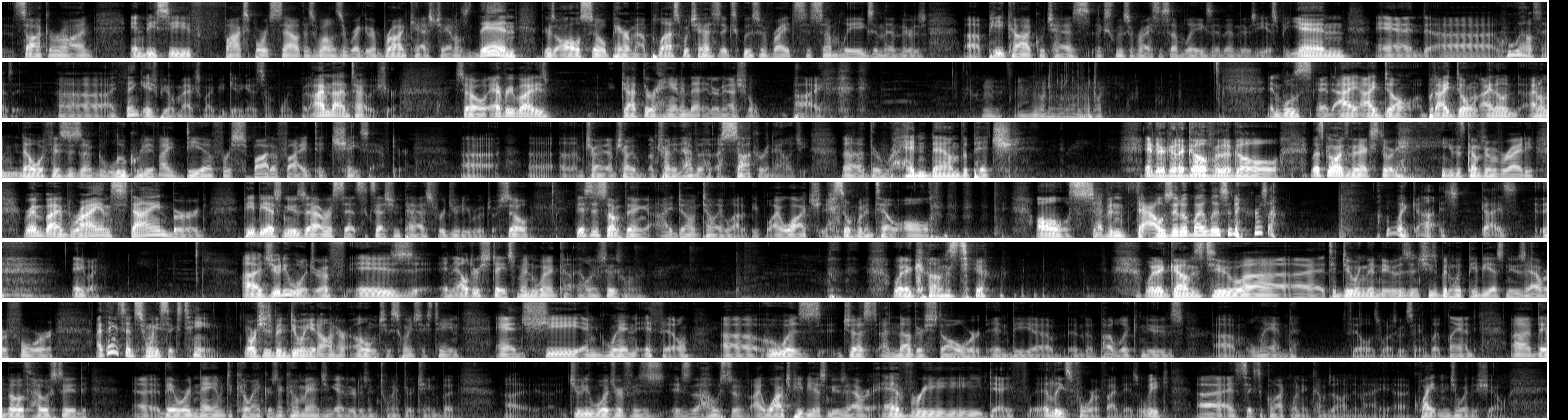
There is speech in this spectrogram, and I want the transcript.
soccer on NBC, Fox Sports South, as well as the regular broadcast channels. Then there's also Paramount Plus, which has exclusive rights to some leagues, and then there's uh, Peacock, which has exclusive rights to some leagues, and then there's ESPN, and uh, who else has it? Uh, I think HBO Max might be getting it at some point, but I'm not entirely sure. So everybody's got their hand in that international pie. and we'll and I I don't but I don't I don't I don't know if this is a lucrative idea for Spotify to chase after. Uh, uh, I'm trying I'm trying I'm trying to have a, a soccer analogy. Uh, they're heading down the pitch, and they're gonna go for the goal. Let's go on to the next story. this comes from Variety, written by Brian Steinberg. PBS NewsHour set Succession Pass for Judy Woodruff. So this is something I don't tell a lot of people. I watch, so I'm going to tell all all seven thousand of my listeners. oh my gosh, guys. Anyway, uh, Judy Woodruff is an elder statesman when it comes elder statesman when it comes to when it comes to uh, uh, to doing the news, and she's been with PBS NewsHour for I think since 2016, or she's been doing it on her own since 2016. And she and Gwen Ifill, uh, who was just another stalwart in the uh, in the public news um, land, Phil is what I was going to say, but land. Uh, they both hosted. Uh, they were named co-anchors and co-managing editors in 2013, but uh, Judy Woodruff is is the host of. I watch PBS NewsHour every day, at least four or five days a week, uh, at six o'clock when it comes on, and I uh, quite enjoy the show.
